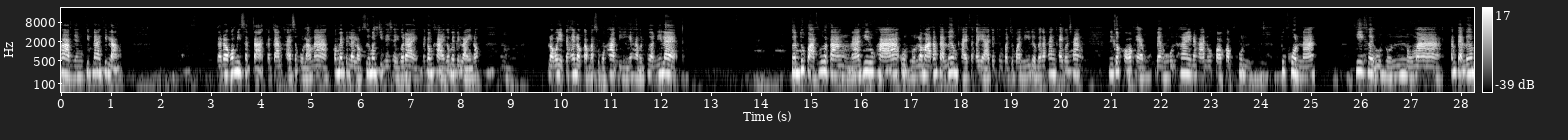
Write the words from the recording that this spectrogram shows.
ภาพยังคิดหน้าคิดหลัง แต่เราก็มีสัจจะกับการขายสบู่ล้างหน้า ก็ไม่เป็นไรหรอกซื้อมากินเฉยๆก็ได้ ไม่ต้องขายก็ไม่เป็นไรเนาะ เราก็อยากจะให้เรากลับมาสุขภาพดีไงค่ะเพื่อนๆนี่แหละเงินทุกบาททุกสตางค์นะ ที่ลูกค้าอุดหนุนเรามาตั้งแต่เริ่มขายสังขยาจนถึงปัจจุบันนี้หรือแม้กระทั่งใครก็ช่าง นี่ก็ขอแผ่แบ่งบุญให้นะคะหนูขอขอบคุณทุกคนนะ ที่เคยอุดหนุนหนูมา ตั้งแต่เริ่ม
